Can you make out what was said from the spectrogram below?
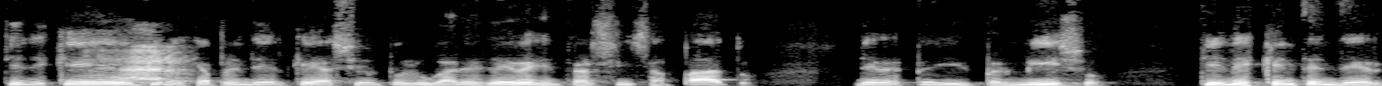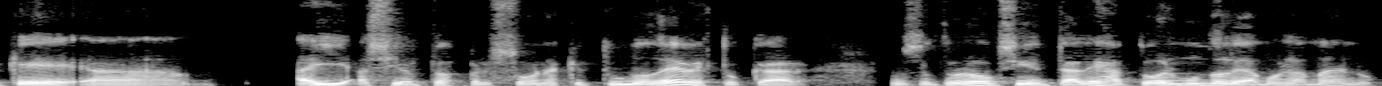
Tienes que, tienes que aprender que a ciertos lugares debes entrar sin zapatos, debes pedir permiso. Tienes que entender que ah, hay a ciertas personas que tú no debes tocar. Nosotros los occidentales a todo el mundo le damos la mano.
